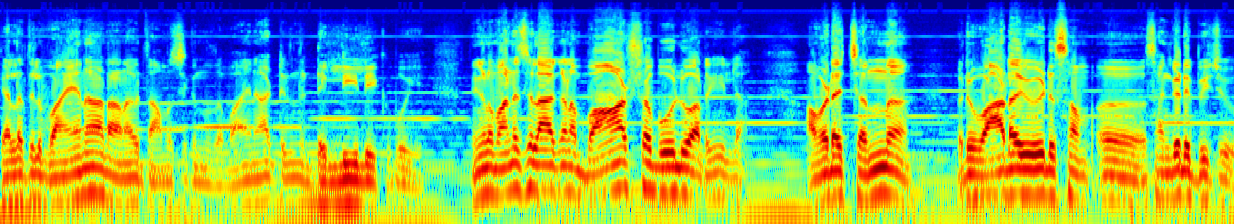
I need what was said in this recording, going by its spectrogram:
കേരളത്തിൽ വയനാടാണ് അവർ താമസിക്കുന്നത്. വയനാട്ടിൽ നിന്ന് ഡൽഹിയിലേക്ക് പോയി. നിങ്ങൾ മനസ്സിലാക്കണം ഭാഷ പോലും അറിയില്ല. അവിടെ ചെന്ന് ഒരു വാടക വീട് സംഘടിപ്പിച്ചു.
